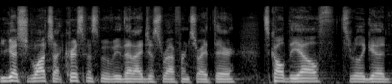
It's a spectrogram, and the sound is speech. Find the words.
you guys should watch that Christmas movie that I just referenced right there. It's called The Elf. It's really good.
